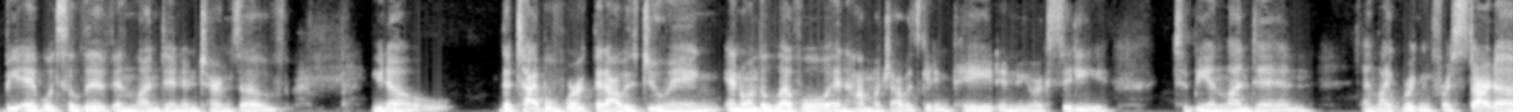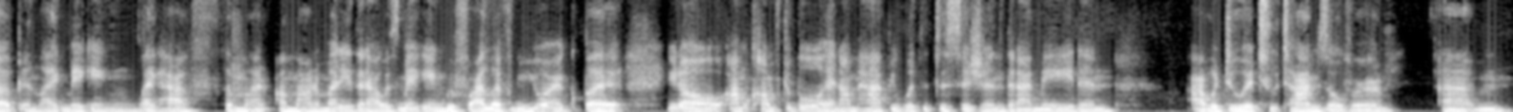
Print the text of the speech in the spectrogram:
be able to live in London in terms of, you know, the type of work that I was doing and on the level and how much I was getting paid in New York City to be in London and like working for a startup and like making like half the mo- amount of money that I was making before I left New York. But, you know, I'm comfortable and I'm happy with the decision that I made. And I would do it two times over. Um,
